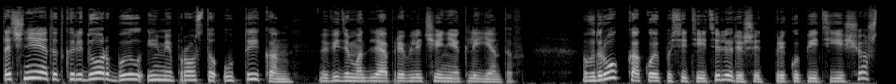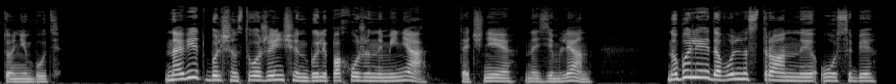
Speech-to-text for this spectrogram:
Точнее, этот коридор был ими просто утыкан, видимо, для привлечения клиентов. Вдруг какой посетитель решит прикупить еще что-нибудь. На вид большинство женщин были похожи на меня, точнее, на землян, но были и довольно странные особи.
